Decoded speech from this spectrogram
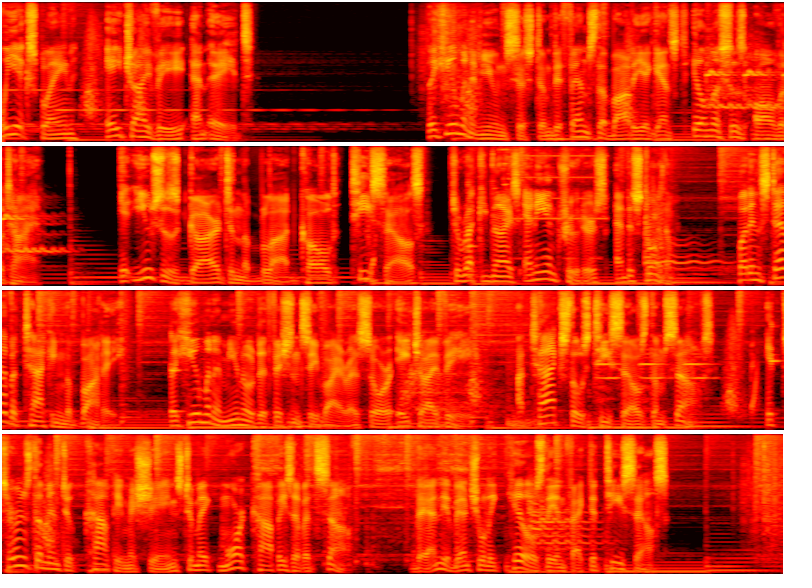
we explain HIV and AIDS. The human immune system defends the body against illnesses all the time. It uses guards in the blood called T cells to recognize any intruders and destroy them. But instead of attacking the body, the human immunodeficiency virus, or HIV, attacks those T cells themselves. It turns them into copy machines to make more copies of itself, then eventually kills the infected T cells.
